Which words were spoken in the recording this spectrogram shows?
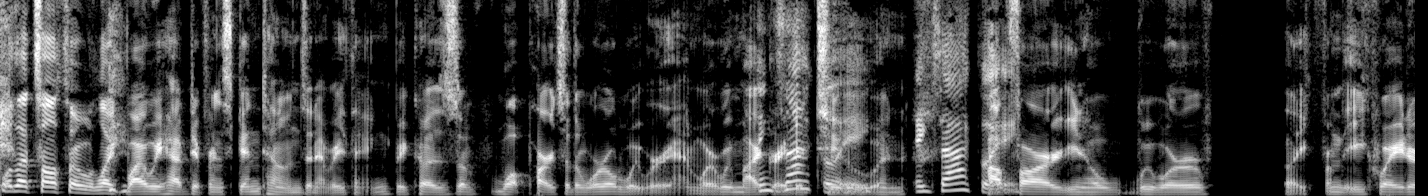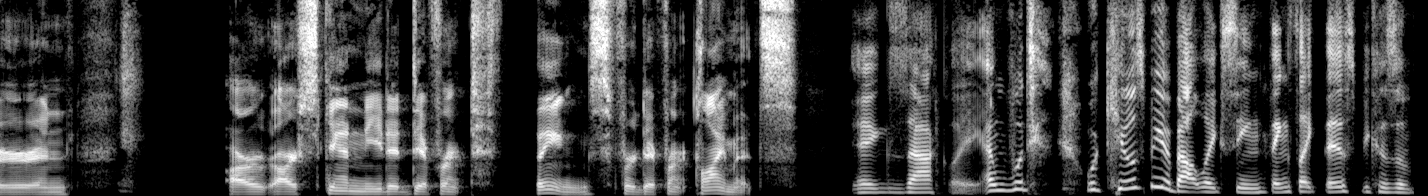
well that's also like why we have different skin tones and everything because of what parts of the world we were in where we migrated Exactly. to and exactly how far you know we were like from the equator and our our skin needed different things for different climates Exactly. And what what kills me about like seeing things like this because of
